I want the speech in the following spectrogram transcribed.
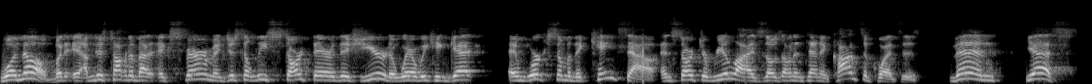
Well, no, but I'm just talking about experiment. Just at least start there this year to where we can get and work some of the kinks out and start to realize those unintended consequences. Then, yes,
